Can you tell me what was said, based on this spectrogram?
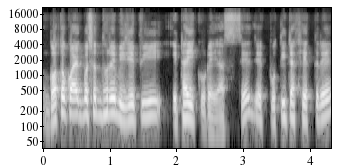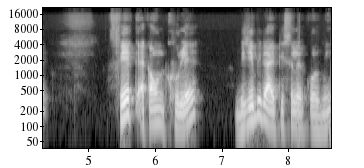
গত কয়েক বছর ধরে বিজেপি এটাই করে আসছে যে প্রতিটা ক্ষেত্রে ফেক অ্যাকাউন্ট খুলে বিজেপির আইটি সেলের কর্মী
